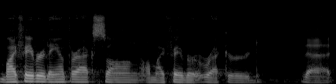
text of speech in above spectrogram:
my favorite Anthrax song on my favorite record that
